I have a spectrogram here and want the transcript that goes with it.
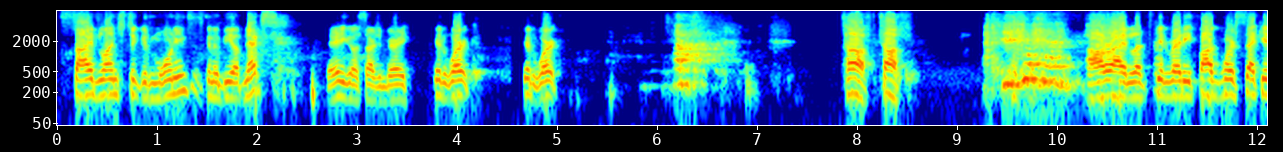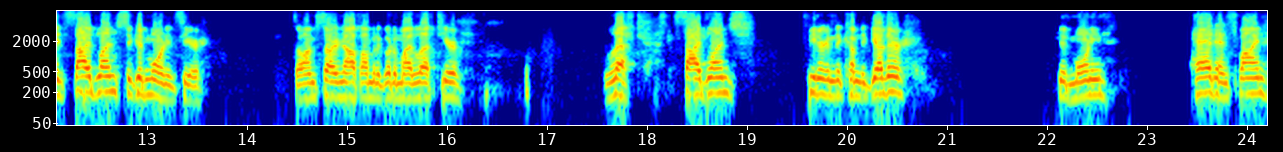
Side lunge to good mornings is gonna be up next. There you go, Sergeant Barry. Good work, good work. Tough. Tough, tough. All right, let's get ready. Five more seconds. Side lunge to good mornings here. So I'm starting off, I'm gonna go to my left here. Left, side lunge. Feet are gonna come together. Good morning. Head and spine,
